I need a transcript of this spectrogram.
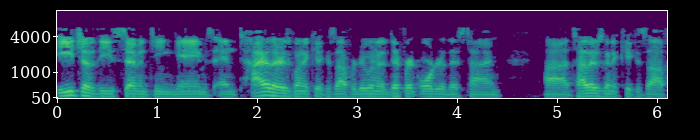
each of these 17 games, and Tyler is going to kick us off. We're doing a different order this time. Uh, Tyler is going to kick us off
